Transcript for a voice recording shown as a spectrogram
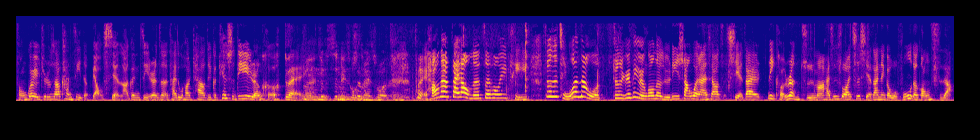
总归一句，就是要看自己的表现啦，跟你自己认真的态度，和还有这个天时地利人和。对，对，就是没错，是没错的。对，好，那再到我们的最后一题，就是请问，那我就是约聘员工的履历上，未来是要写在立可任职吗？还是说是写在那个我服务的公司啊？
